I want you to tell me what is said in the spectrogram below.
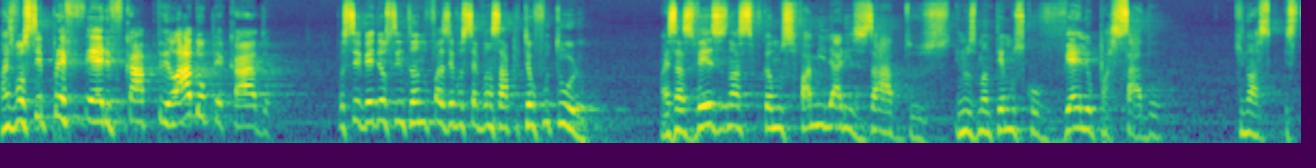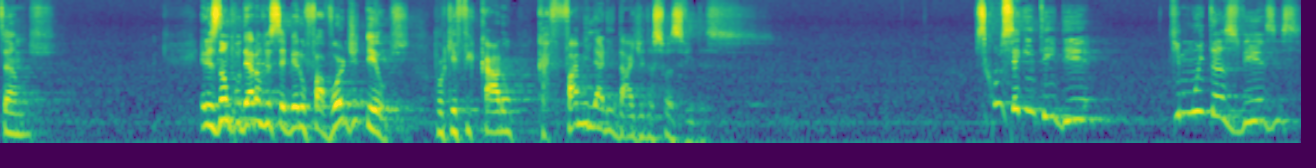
mas você prefere ficar atrelado ao pecado. Você vê Deus tentando fazer você avançar para o teu futuro. Mas às vezes nós ficamos familiarizados e nos mantemos com o velho passado que nós estamos. Eles não puderam receber o favor de Deus, porque ficaram com a familiaridade das suas vidas. Você consegue entender que muitas vezes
